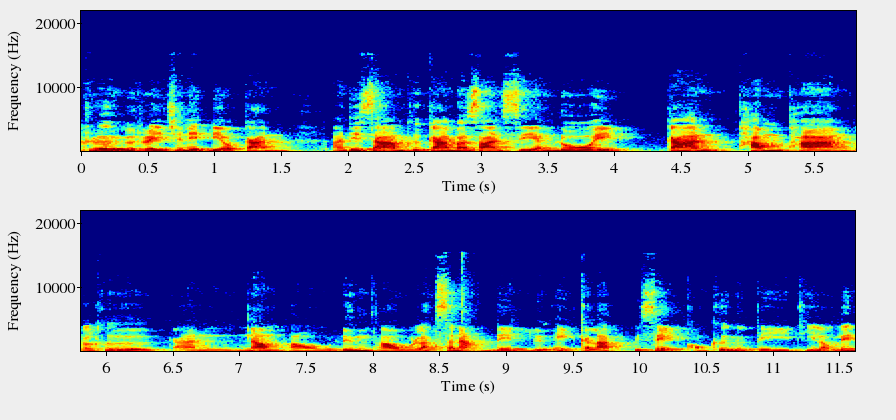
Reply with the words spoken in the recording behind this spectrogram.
เครื่องดนตรีชนิดเดียวกัน อันที่ 3 คือการประสานเสียงโดยการทำทางก็คือการนำเอาดึงเอาลักษณะเด่นหรือเอกลักษณ์พิเศษของเครื่องดนตรีที่เราเล่น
